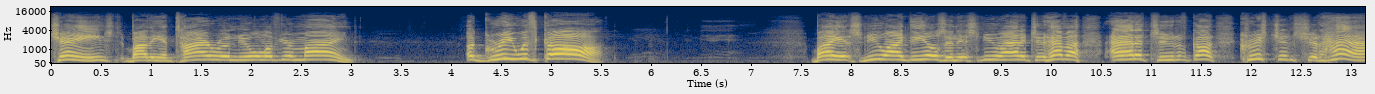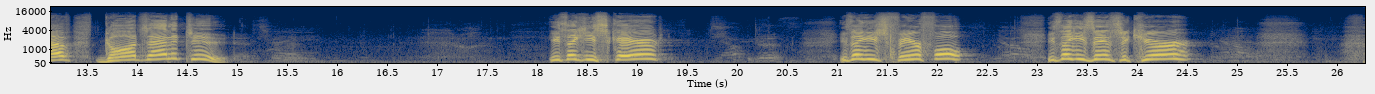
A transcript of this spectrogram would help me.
changed by the entire renewal of your mind agree with God by its new ideals and its new attitude. Have an attitude of God. Christians should have God's attitude. You think he's scared? You think he's fearful? You think he's insecure?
